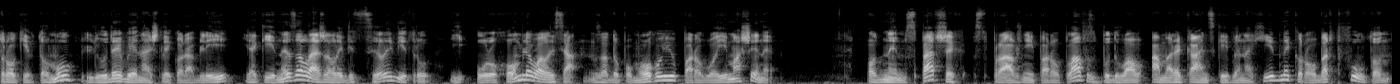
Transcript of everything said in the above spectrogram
років тому люди винайшли кораблі, які не залежали від сили вітру і урухомлювалися за допомогою парової машини. Одним з перших справжній пароплав збудував американський винахідник Роберт Фултон.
